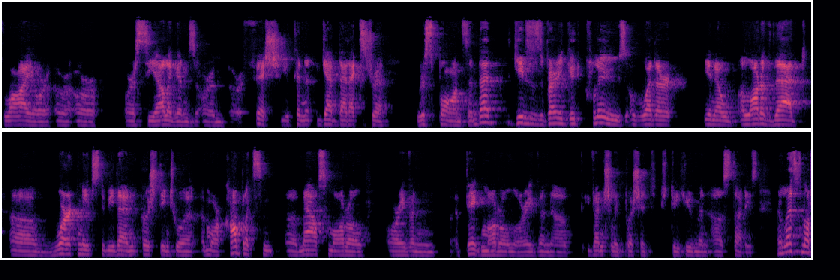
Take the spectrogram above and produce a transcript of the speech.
fly or or, or or a C. elegans or a, or a fish, you can get that extra response. And that gives us very good clues of whether, you know, a lot of that uh, work needs to be then pushed into a, a more complex uh, mouse model or even a pig model or even uh, eventually push it to human uh, studies. And let's not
